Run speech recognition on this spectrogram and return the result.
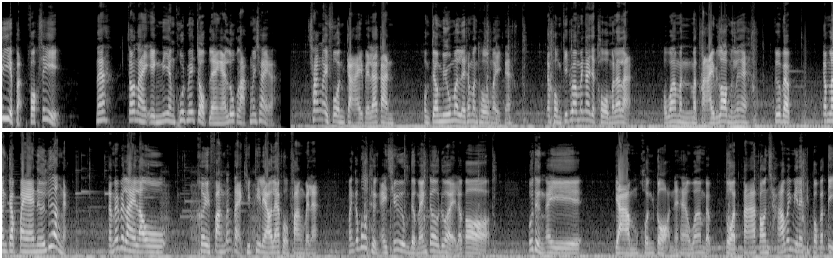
รีบอะฟ็อกซี่นะ เจ้านายเองนี่ยังพูดไม่จบเลยไงลูกรักไม่ใช่อะช่างไอโฟนกายไปแล้วกัน ผมจะมิวมันเลยถ้ามันโทรมาอีกนะ แต่ผมคิดว่าไม่น่าจะโทรมาแล้วล่ะ เพราะว่ามันมันตายไปรอบนึงแล้วไง คือแบบกำลังจะแปลเนื้อเรื่องอะ แต่ไม่เป็นไรเราเคยฟังตั้งแต่คลิปที่แล้วแล้วผมฟังไปแล้ว มันก็พูดถึงไอชื่อ The Mangle ด้วย แล้วก็พูดถึงไอยามคนก่อนนะฮะ ว่าแบบตรวจตาตอนเช้าไม่มีอะไรผิดปกติ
